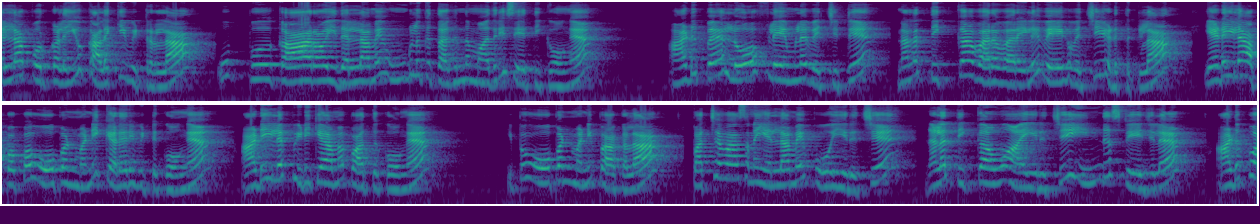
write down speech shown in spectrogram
எல்லா பொருட்களையும் கலக்கி விட்டுறலாம். உப்பு காரம் இதெல்லாமே உங்களுக்கு தகுந்த மாதிரி சேர்த்திக்கோங்க. அடுப்பை லோ ஃப்ளேமில் வச்சுட்டு நல்லா திக்காக வர வரையில் வேக வச்சு எடுத்துக்கலாம். இடையில அப்பப்போ ஓப்பன் பண்ணி கிளறி விட்டுக்கோங்க. அடியில் பிடிக்காமல் பார்த்துக்கோங்க. இப்போ ஓப்பன் பண்ணி பார்க்கலாம். பச்சை வாசனை எல்லாமே போயிருச்சு. நல்லா திக்காகவும் ஆயிருச்சு. இந்த ஸ்டேஜில் அடுப்பை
